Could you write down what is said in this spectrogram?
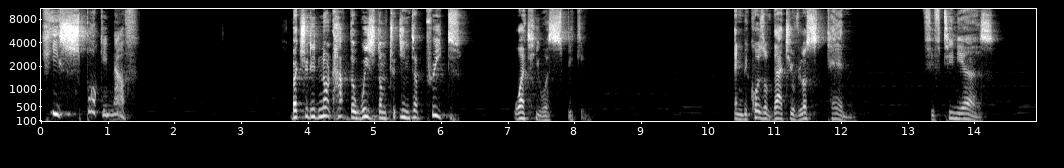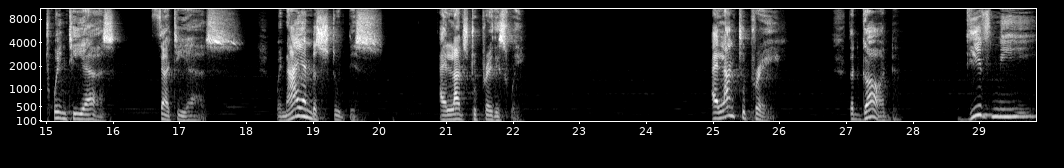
he spoke enough but you did not have the wisdom to interpret what he was speaking. And because of that, you've lost 10, 15 years, 20 years, 30 years. When I understood this, I learned to pray this way. I learned to pray that God give me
